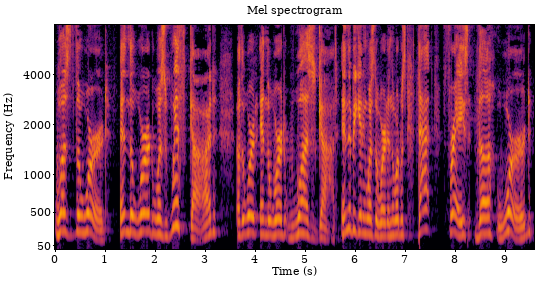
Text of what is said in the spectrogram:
was the Word, and the Word was with God, of the Word, and the Word was God. In the beginning was the Word, and the Word was. That phrase, the Word,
